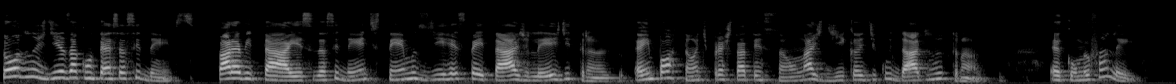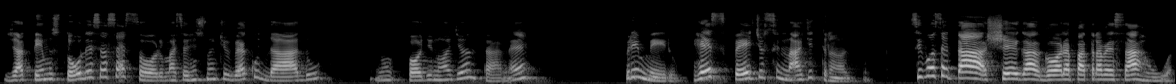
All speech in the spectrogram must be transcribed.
Todos os dias acontecem acidentes. Para evitar esses acidentes, temos de respeitar as leis de trânsito. É importante prestar atenção nas dicas de cuidados no trânsito. É como eu falei, já temos todo esse acessório, mas se a gente não tiver cuidado, não, pode não adiantar, né? Primeiro, respeite os sinais de trânsito. Se você tá, chega agora para atravessar a rua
